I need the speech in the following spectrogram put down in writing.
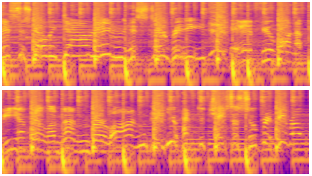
This is going down in history. If you wanna be a villain number one, you have to chase a superhero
